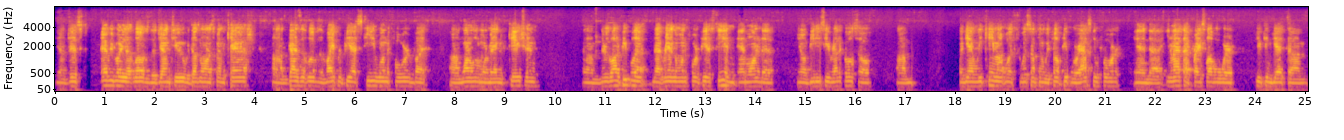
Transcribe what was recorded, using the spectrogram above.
you know just everybody that loves the Gen 2 but doesn't want to spend the cash. Um, guys that love the Viper PST one to four but um, want a little more magnification. Um, there's a lot of people that, that ran the one to four PST and, and wanted a you know BDC reticle. So um, again, we came out with, with something we felt people were asking for, and uh, you know at that price level where you can get. Um,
